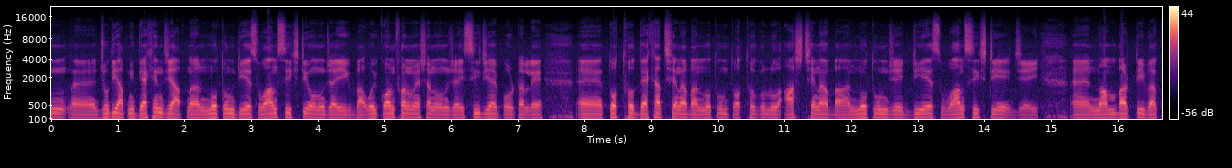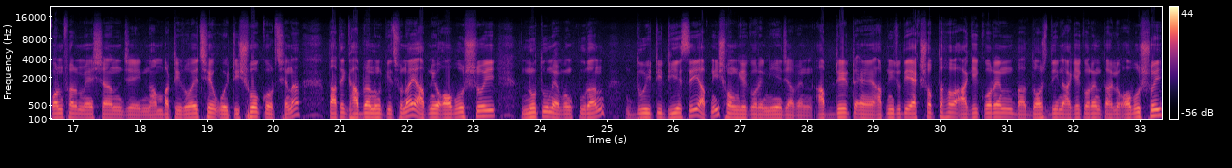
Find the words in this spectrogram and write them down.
যদি আপনি দেখেন যে আপনার নতুন ডিএস ওয়ান সিক্সটি অনুযায়ী বা ওই কনফার্মেশন অনুযায়ী সিজিআই পোর্টালে তথ্য দেখাচ্ছে না বা নতুন তথ্যগুলো আসছে না বা নতুন যে ডিএস ওয়ান সিক্সটি যেই নাম্বারটি বা কনফার্মেশন যে নাম্বারটি রয়েছে ওইটি শো করছে না, তাতে ঘাবড়ানোর কিছু নাই। আপনি অবশ্যই নতুন এবং পুরান দুইটি ডিএসই আপনি সঙ্গে করে নিয়ে যাবেন। আপডেট আপনি যদি এক সপ্তাহ আগে করেন বা দশ দিন আগে করেন, তাহলে অবশ্যই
